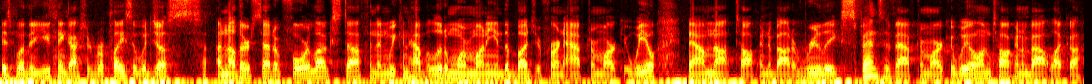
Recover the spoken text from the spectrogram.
is whether you think I should replace it with just another set of four lug stuff and then we can have a little more money in the budget for an aftermarket wheel. Now I'm not talking about a really expensive aftermarket wheel. I'm talking about like a,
